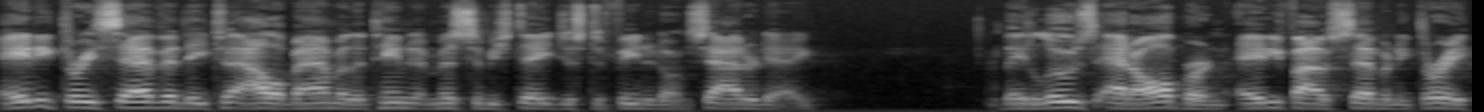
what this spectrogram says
83-70 to Alabama, the team that Mississippi State just defeated on Saturday. They lose at Auburn 85 73.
